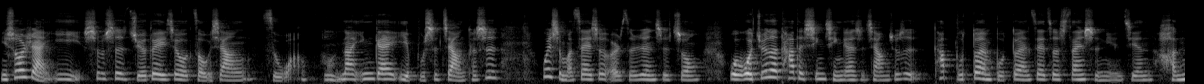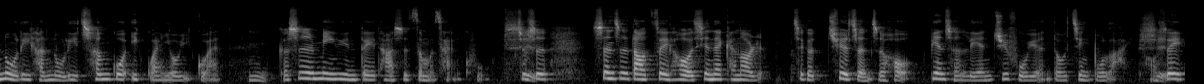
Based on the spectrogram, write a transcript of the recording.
你说染疫是不是绝对就走向死亡？那应该也不是这样，可是。为什么在这个儿子的认知中，我我觉得他的心情应该是这样，就是他不断不断在这三十年间很努力很努力撑过一关又一关，嗯，可是命运对他是这么残酷，就是甚至到最后，现在看到人这个确诊之后，变成连居服员都进不来，所以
